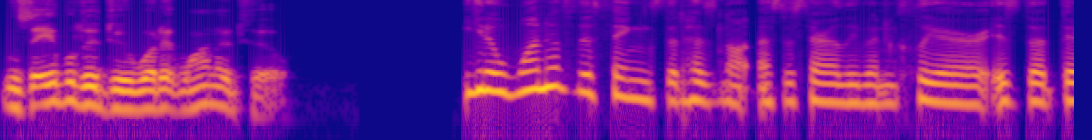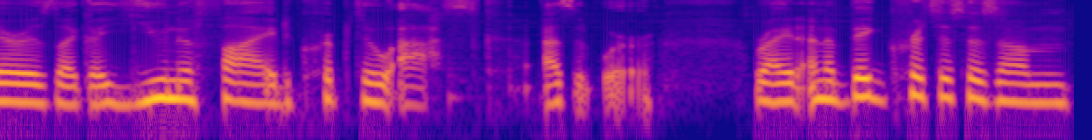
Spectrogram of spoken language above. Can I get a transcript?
was able to do what it wanted to. You know, one of the things that has not necessarily been clear is that there is like a unified crypto ask, as it were, right? And a big criticism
